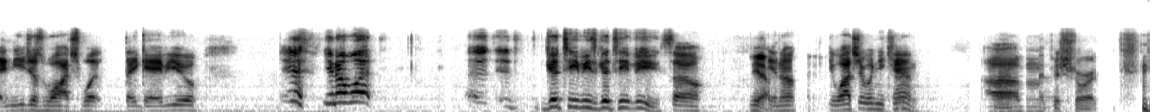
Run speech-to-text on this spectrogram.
and you just watch what they gave you. Eh, you know what? It, it, good TV is good TV. So Yeah, you know, you watch it when you can. Um, life is short.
